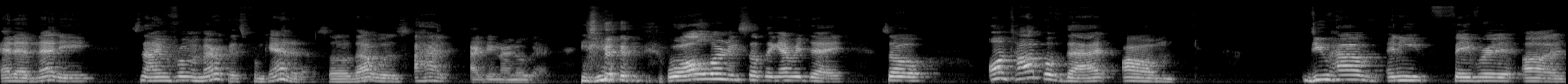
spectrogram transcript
Ed, Edd and Eddy, it's not even from America; it's from Canada. So that was I I did not know that. we're all learning something every day. So, on top of that, um, do you have any favorite uh,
